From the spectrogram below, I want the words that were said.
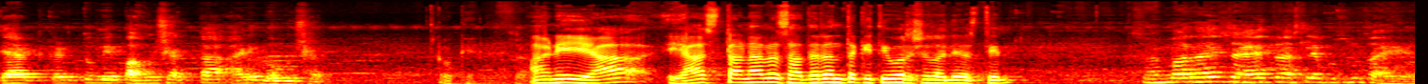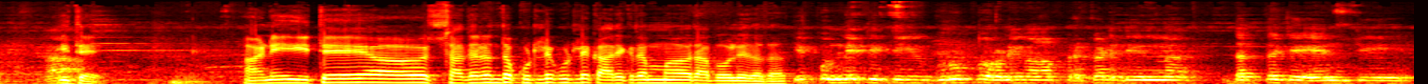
त्या ठिकाणी तुम्ही पाहू शकता आणि बघू शकता. ओके. आणि ह्या ह्या स्थानाला साधारणतः किती वर्ष झाली असतील? स्वामी महाराजांच्या हयात असल्यापासूनच आहे. इथे. आणि इथे अ, साधारणतः कुठले कुठले कार्यक्रम अ, राबवले जातात? ही पुण्यतिथी गुरुपौर्णिमा प्रकट दिन दत्त जयंती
